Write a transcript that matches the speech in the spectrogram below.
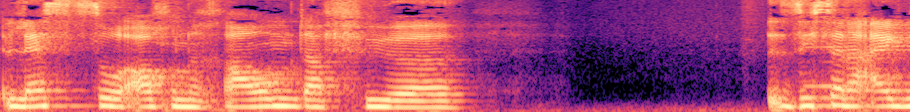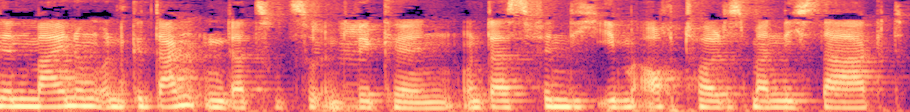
lässt so auch einen Raum dafür, sich seine eigenen Meinungen und Gedanken dazu zu entwickeln. Und das finde ich eben auch toll, dass man nicht sagt,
